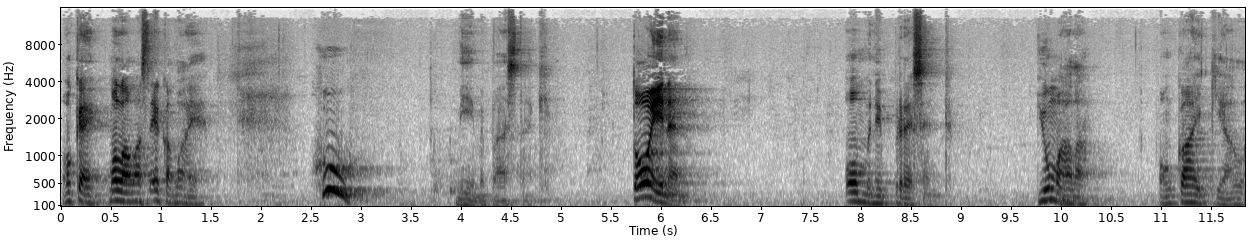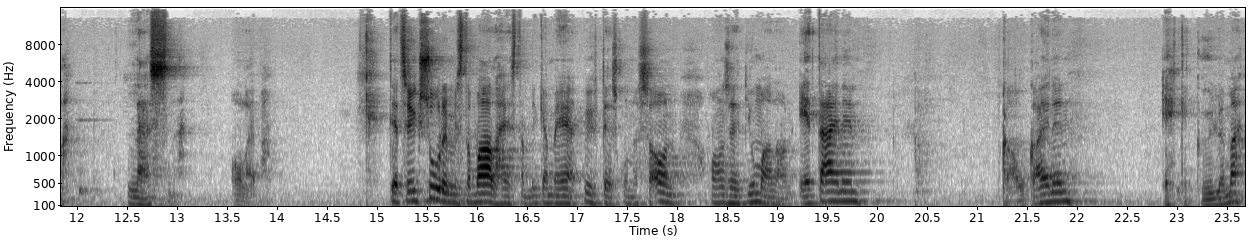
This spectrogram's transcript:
Okei, okay, me ollaan vasta eka vaihe. Huh. Mihin me päästäänkin. Toinen, omnipresent. Jumala on kaikkialla läsnä oleva. Tiedätkö, yksi suurimmista valheista, mikä meidän yhteiskunnassa on, on se, että Jumala on etäinen, kaukainen, ehkä kylmä.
